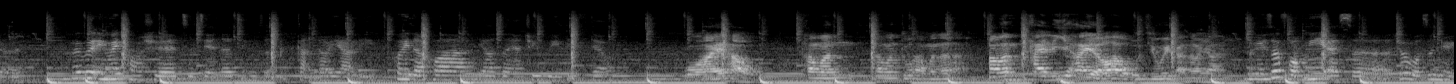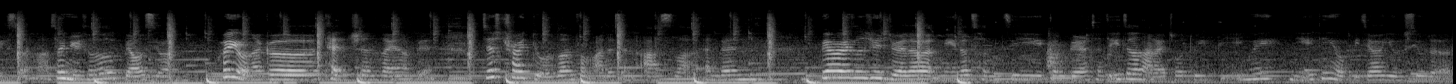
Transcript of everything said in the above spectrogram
了，会不会因为同学之间的竞争感到压力？会的话，要怎样去 relieve 掉？我还好，他们他们读他们的，他们太厉害的话，我就会感到压力。Okay, so for me as a 就我是女生嘛，所以女生都是比较喜欢，会有那个 tension 在那边。Just try to learn from others and ask 啦，and then 不要一直去觉得你的成绩跟别人成绩一直要拿来做对比，因为你一定有比较优秀的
